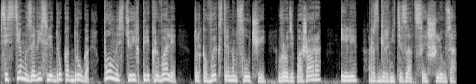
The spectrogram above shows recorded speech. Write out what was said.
Системы зависели друг от друга, полностью их перекрывали только в экстренном случае, вроде пожара или разгерметизации шлюза.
